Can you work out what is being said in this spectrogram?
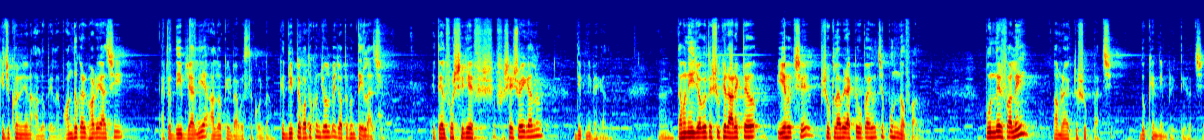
কিছুক্ষণের জন্য আলো পেলাম। অন্ধকার ঘরে আছি, একটা দ্বীপ জ্বালিয়ে আলোকের ব্যবস্থা করলাম। কিন্তু দ্বীপটা কতক্ষণ জ্বলবে? যতক্ষণ তেল আছে। তেল ফসিয়ে শেষ হয়ে গেল, দ্বীপ নিভে গেল। তার মানে এই জগতে সুখের আরেকটা ইয়ে হচ্ছে, সুখ লাভের একটা উপায় হচ্ছে পুণ্য ফল পুণ্যের ফলে আমরা একটু সুখ পাচ্ছি, দুঃখের নিবৃত্তি হচ্ছে।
